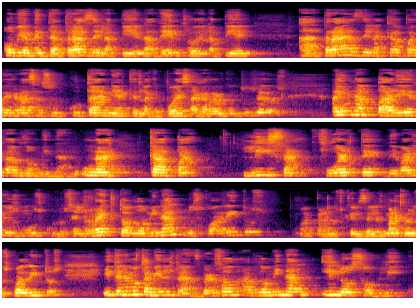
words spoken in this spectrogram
obviamente atrás de la piel, adentro de la piel, atrás de la capa de grasa subcutánea, que es la que puedes agarrar con tus dedos, hay una pared abdominal, una capa lisa, fuerte, de varios músculos. El recto abdominal, los cuadritos, para los que se les marcan los cuadritos, y tenemos también el transverso abdominal y los oblicuos.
